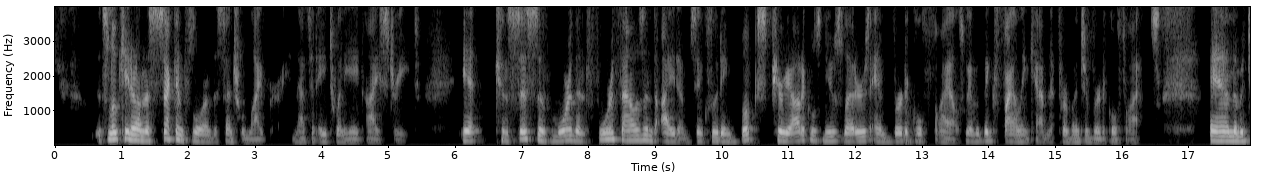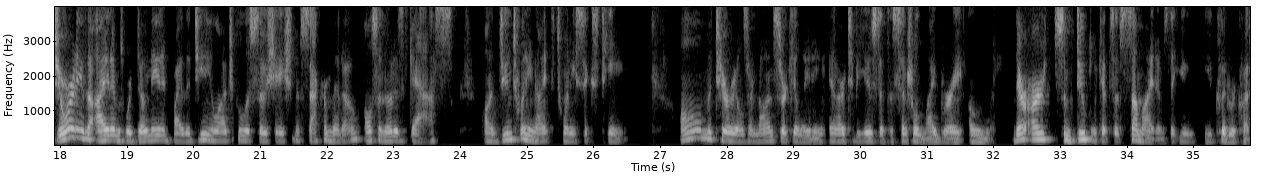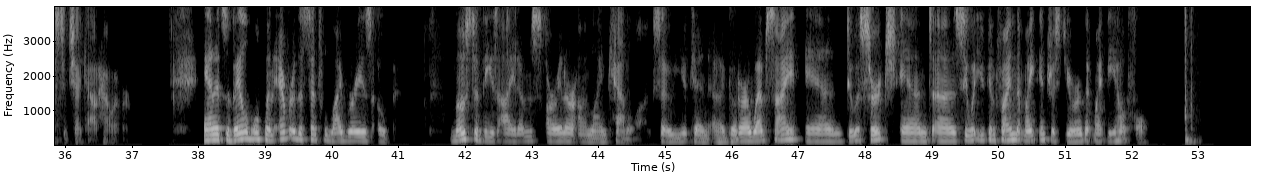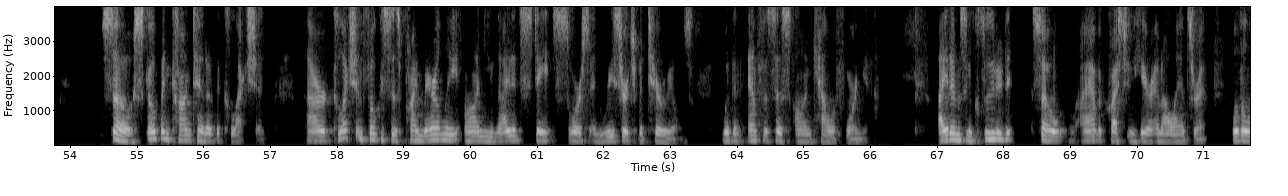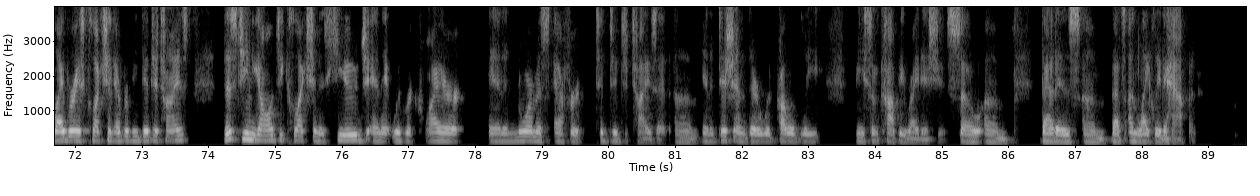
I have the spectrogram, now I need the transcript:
It's located on the second floor of the Central Library, and that's at 828 I Street. It consists of more than 4,000 items, including books, periodicals, newsletters, and vertical files. We have a big filing cabinet for a bunch of vertical files. And the majority of the items were donated by the Genealogical Association of Sacramento, also known as GAS, on June 29, 2016. All materials are non-circulating and are to be used at the Central Library only. There are some duplicates of some items that you, you could request to check out, however. And it's available whenever the Central Library is open. Most of these items are in our online catalog. So you can uh, go to our website and do a search and uh, see what you can find that might interest you or that might be helpful. So scope and content of the collection. Our collection focuses primarily on United States source and research materials with an emphasis on California. Items included, so I have a question here and I'll answer it. Will the library's collection ever be digitized? This genealogy collection is huge and it would require an enormous effort to digitize it. Um, in addition, there would probably be some copyright issues. So um, that is, um, that's unlikely to happen,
